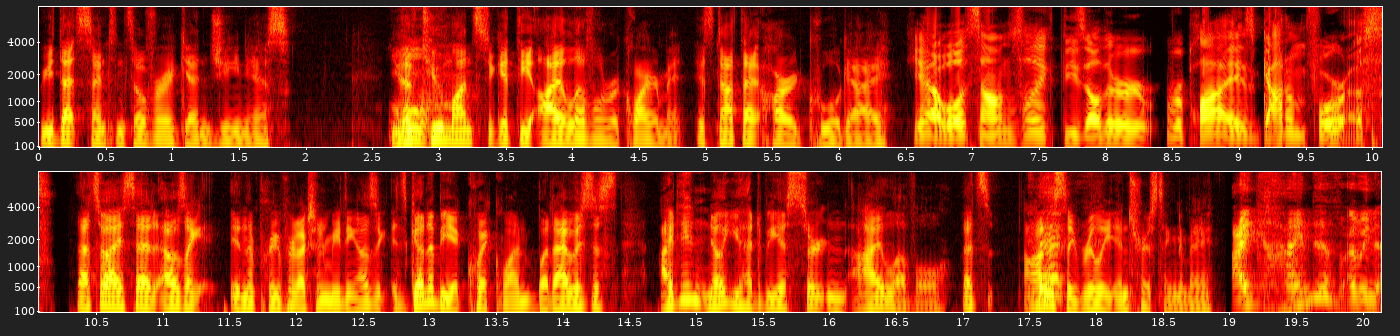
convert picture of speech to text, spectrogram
Read that sentence over again, genius. You have two months to get the eye level requirement. It's not that hard, cool guy. Yeah, well, it sounds like these other replies got them for us. That's why I said I was like in the pre-production meeting. I was like, it's gonna be a quick one, but I was just I didn't know you had to be a certain eye level. That's honestly really interesting to me. I kind of, I mean,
